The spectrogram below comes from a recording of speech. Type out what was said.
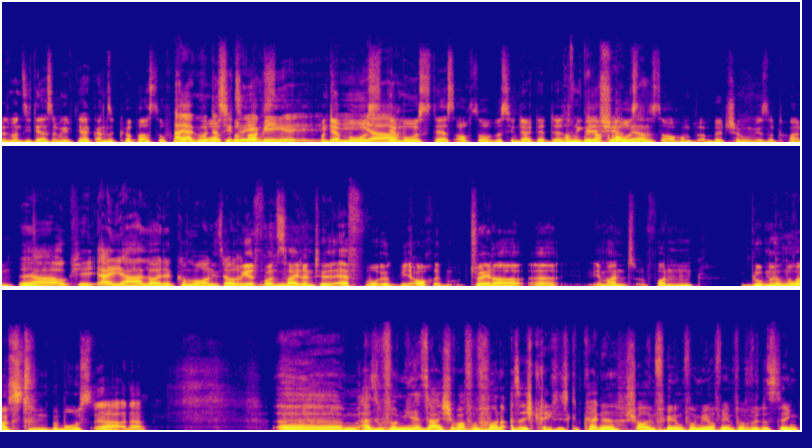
Man, man sieht, der ist irgendwie, der ganze Körper ist so von Ah ja, gut, Moos das sieht so bewachsen. irgendwie, Und der Moos, ja. der Moos, der ist auch so ein bisschen, der, der, der dringt nach außen, ja. ist auch am, am Bildschirm irgendwie so dran. Ja, okay. Ja, ja, Leute, come on. Inspiriert von Hm. Silent Hill F, wo irgendwie auch im Trailer äh, jemand von Blumen bewachsen, bemoost. Ja, oder. Ähm, also von mir sage ich schon mal von vorne, also ich krieg, es gibt keine Schauempfehlung von mir auf jeden Fall für das Ding.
